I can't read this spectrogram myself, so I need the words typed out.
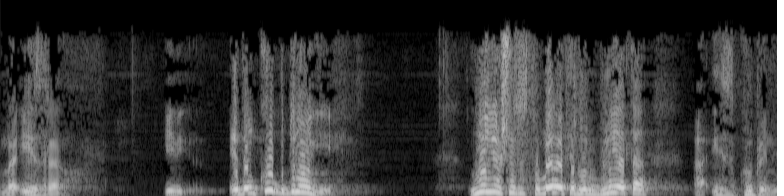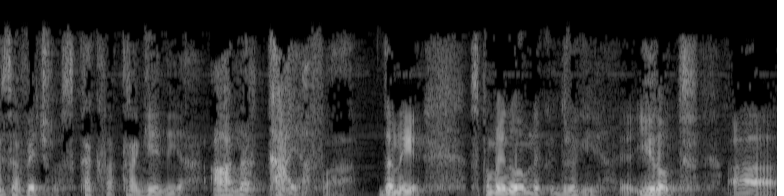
на Израел. И еден куп други, Луѓе што се споменати во Библијата, а изгубени за вечност. Каква трагедија. Ана, Кајафа. Да не споменувам некои други. Ирод а,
